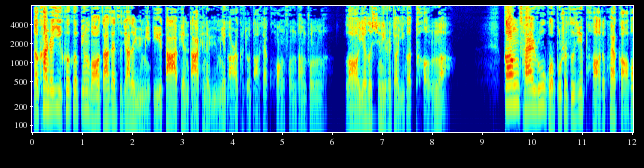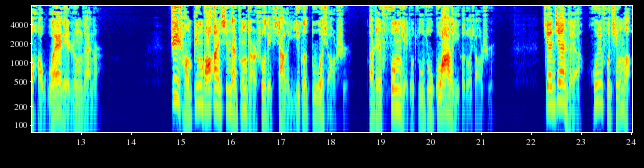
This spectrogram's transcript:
那看着一颗颗冰雹砸在自家的玉米地，大片大片的玉米杆可就倒在狂风当中了。老爷子心里是叫一个疼啊！刚才如果不是自己跑得快，搞不好我也得扔在那儿。这场冰雹按现在钟点说得下了一个多小时，那这风也就足足刮了一个多小时。渐渐的呀，恢复晴朗。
